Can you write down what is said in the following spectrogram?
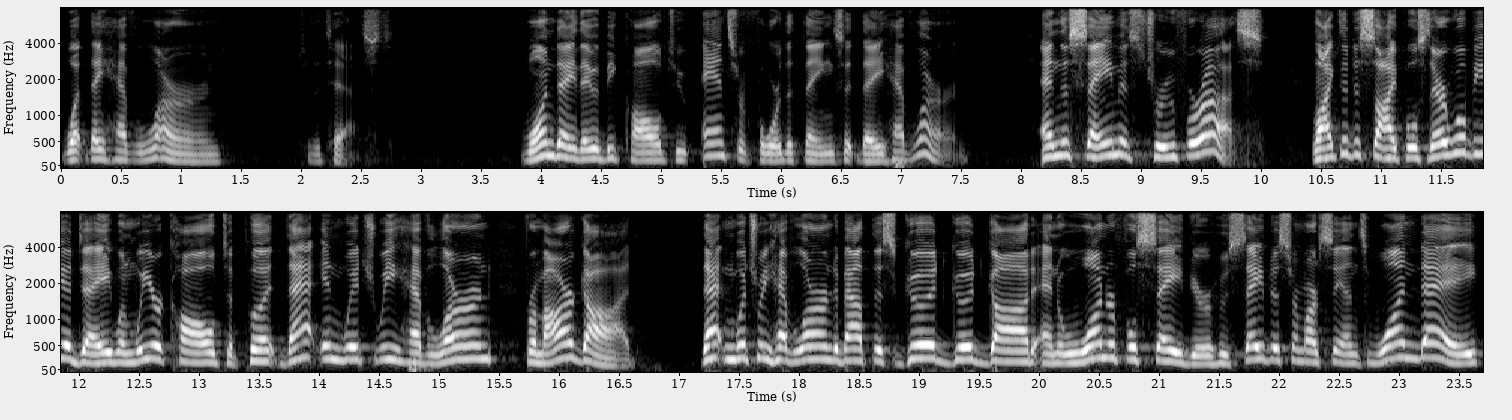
what they have learned to the test. One day they would be called to answer for the things that they have learned. And the same is true for us. Like the disciples, there will be a day when we are called to put that in which we have learned from our God, that in which we have learned about this good, good God and wonderful Savior who saved us from our sins. One day,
